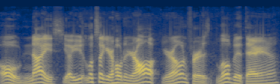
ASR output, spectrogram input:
Oh, nice. Yo, you, it looks like you're holding your all your own for a little bit there, you know?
